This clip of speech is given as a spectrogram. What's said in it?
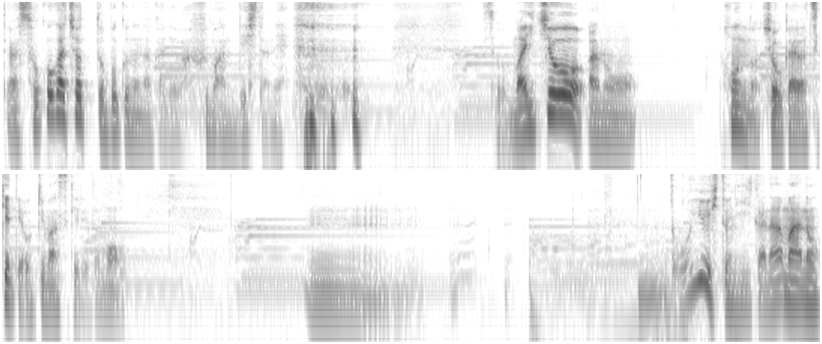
だからそこがちょっと僕の中では不満でしたね。そう。まあ一応あの本の紹介はつけておきますけれども。うん。どういう人にいいかな？まああの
